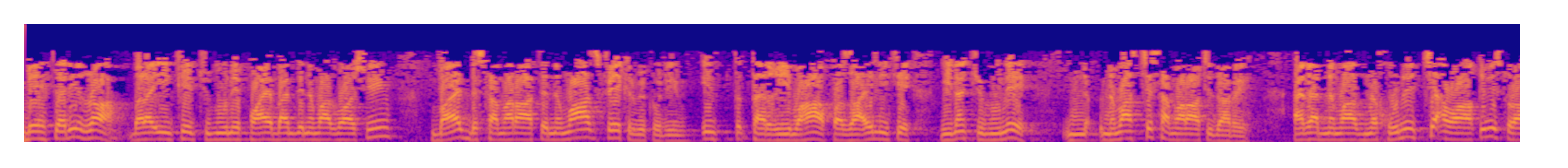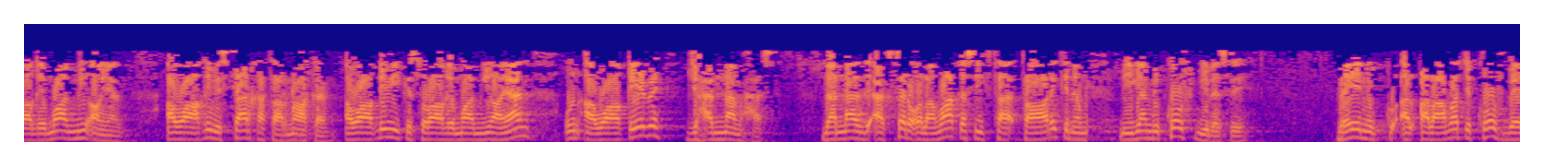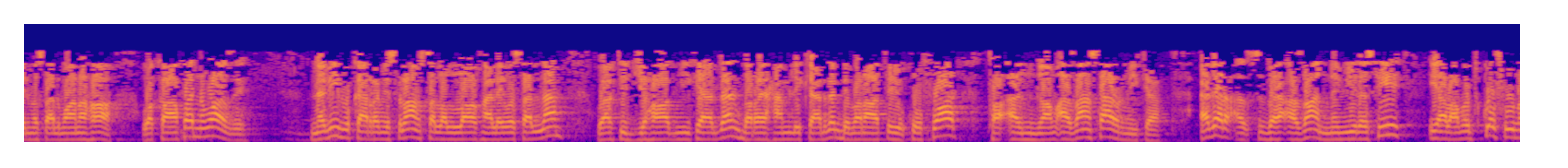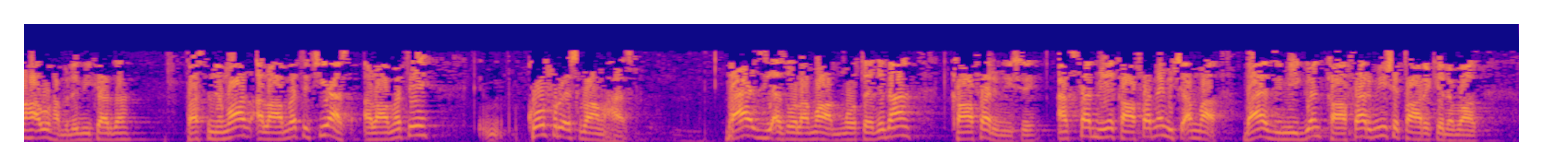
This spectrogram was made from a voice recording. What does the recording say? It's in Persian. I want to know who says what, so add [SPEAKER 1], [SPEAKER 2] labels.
[SPEAKER 1] بهترین راه برای اینکه چگونه پای بند نماز باشیم باید به ثمرات نماز فکر بکنیم. این ترغیبها فضائلی که میدن چگونه نماز چه ثمراتی داره؟ اگر نماز نخونه چه عواقبی سراغ ما می آیند عواقب بسیار خطرناکن. عواقبی که سراغ ما می آیند اون عواقب جهنم هست. در نزد اکثر علما کسی تارک میگن به کفر می‌رسه. بین علامت کفر بین مسلمان ها و کافر نمازه نبی مکرم اسلام صلی الله علیه و سلم وقتی جهاد می‌کردن برای حمله کردن به مناطق کفار تا انجام ازان صبر می‌کرد. اگر به ازان نمی‌رسید این علامت کفر اونها رو حمله می‌کردن. پس نماز علامت چی است؟ علامت کفر اسلام هست. بعضی از علما معتقدن کافر میشه. اکثر میگه کافر نمیشه اما بعضی میگن کافر میشه تارک نماز.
